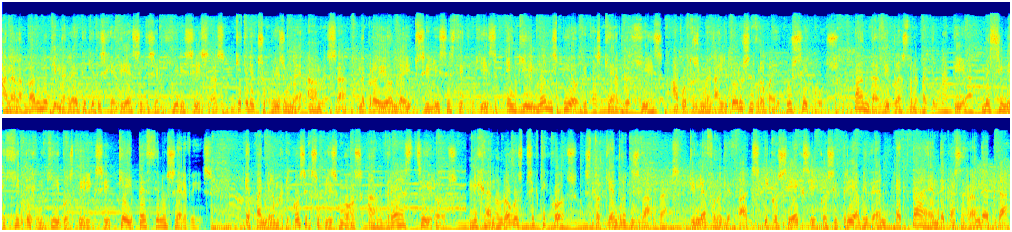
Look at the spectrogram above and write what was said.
Αναλαμβάνουμε τη μελέτη και τη σχεδίαση της επιχείρησής σας και την εξοπλίζουμε άμεσα με προϊόντα υψηλής αισθητικής, εγγυημένης ποιότητας και αντοχής από τους μεγαλύτερους ευρωπαϊκούς οίκους. Πάντα δίπλα στον επαγγελματία με συνεχή τεχνική υποστήριξη και υπεύθυνο σέρβις. Επαγγελματικός εξοπλισμός Ανδρέας Τσίρος. Μηχανολόγος ψυκτικός. Στο κέντρο της Βάρδας. Τηλέφωνο και φάξ 26 23 0 7 11 47.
